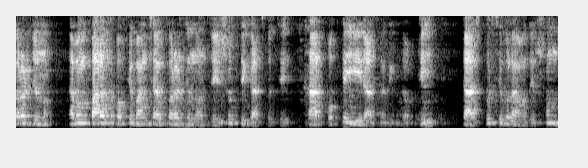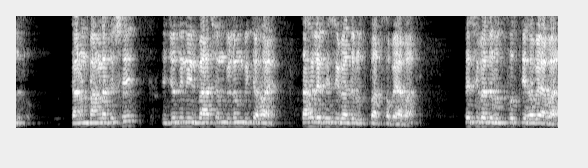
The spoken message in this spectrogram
করার জন্য এবং পারতপক্ষে বানচাল করার জন্য যে শক্তি কাজ করছে, তার পক্ষেই এই রাজনৈতিক দলটি কাজ করছে বলে আমাদের সন্দেহ। কারণ বাংলাদেশে যদি নির্বাচন বিলম্বিত হয়, তাহলে ফেসিবাদের উৎপাত হবে আবার। ফেসিবাদের উৎপত্তি হবে আবার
